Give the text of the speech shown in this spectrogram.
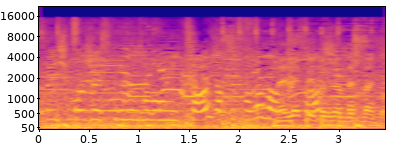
żebyś może sprezentował mi coś, zaproponował mi Najlepiej coś. wyglądasz nago.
